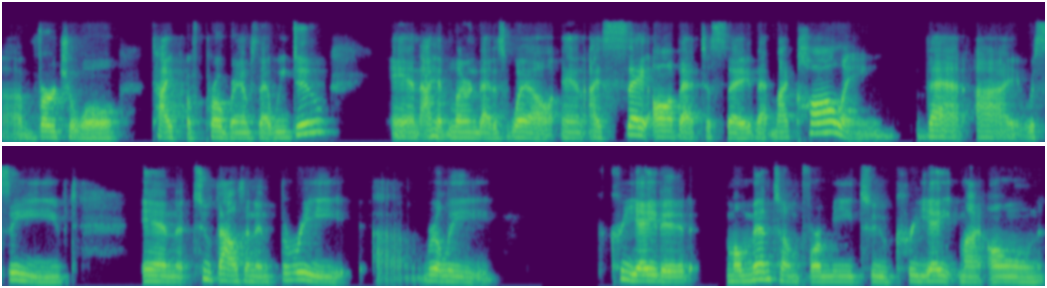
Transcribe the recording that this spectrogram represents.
uh, virtual type of programs that we do. And I had learned that as well. And I say all that to say that my calling that I received in 2003 uh, really created momentum for me to create my own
